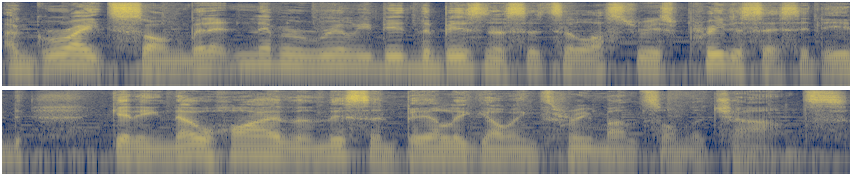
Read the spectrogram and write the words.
A great song, but it never really did the business its illustrious predecessor did, getting no higher than this and barely going three months on the charts.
